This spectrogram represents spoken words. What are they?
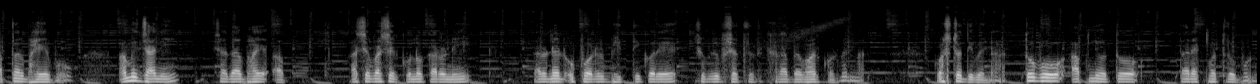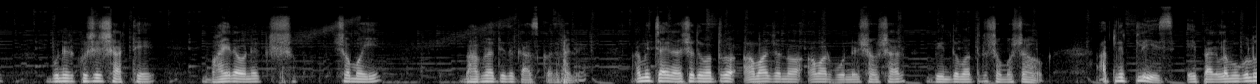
আপনার ভাইয়ের বউ। আমি জানি, সাদা ভাই আশেপাশের কোনো কারণেই, কারণের উপর ভিত্তি করে সুগ্রীব সাথে খারাপ ব্যবহার করবেন না। কষ্ট দিবেন না। তবুও আপনিও তো তার একমাত্র বোন। বোনের খুশির স্বার্থে ভাইরা অনেক সময়ই ভাবনাতীত কাজ করে ফেলে। আমি চাই না শুধুমাত্র আমার জন্য আমার বোনের সংসার বিন্দুমাত্র সমস্যা হোক। আপনি প্লিজ এই পাগলামোগুলো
